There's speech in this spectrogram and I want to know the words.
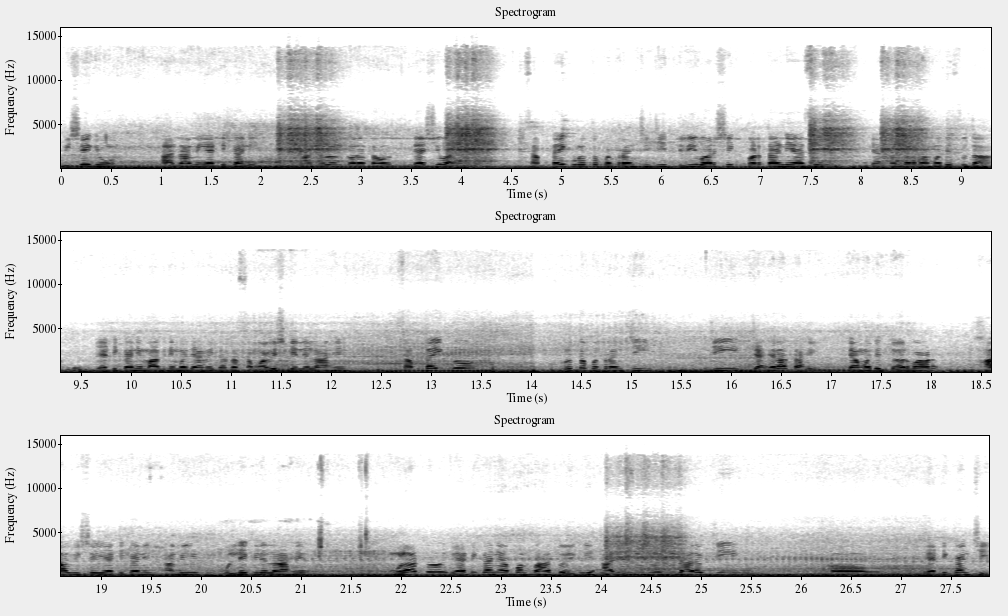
विषय घेऊन आज आम्ही या ठिकाणी आंदोलन करत आहोत. त्याशिवाय साप्ताहिक वृत्तपत्रांची जी द्विवार्षिक पडताळणी असेल त्या संदर्भामध्ये सुद्धा या ठिकाणी मागणीमध्ये आम्ही त्याचा समावेश केलेला आहे. साप्ताहिक वृत्तपत्रांची जी जाहिरात आहे त्यामध्ये दरवाढ हा विषय या ठिकाणी आम्ही उल्लेखलेला आहे. मुळात या ठिकाणी आपण पाहतोय की आदिवासी धारक जी या ठिकाणची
